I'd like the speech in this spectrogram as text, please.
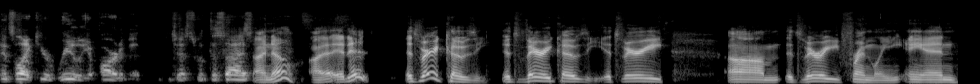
It's like you're really a part of it. just with the size. I know I, it is. It's very cozy. It's very cozy. It's very, um, it's very friendly, and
